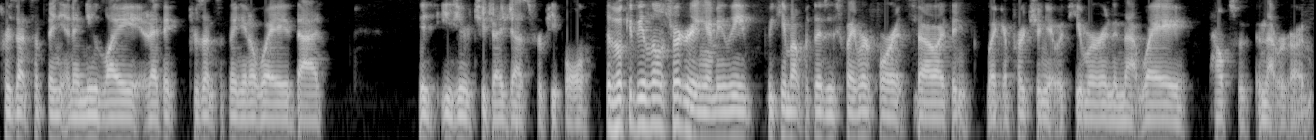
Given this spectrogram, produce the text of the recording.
presents something in a new light, and I think presents something in a way that is easier to digest for people. The book could be a little triggering. I mean, we we came up with a disclaimer for it, so I think like approaching it with humor and in that way helps with in that regard.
